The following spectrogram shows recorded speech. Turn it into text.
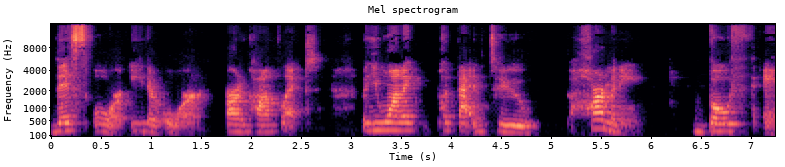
This or, either or, are in conflict. But you want to put that into harmony, both and.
